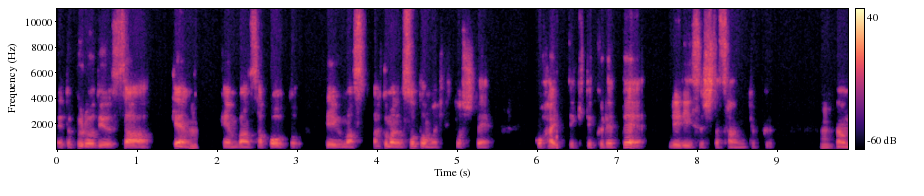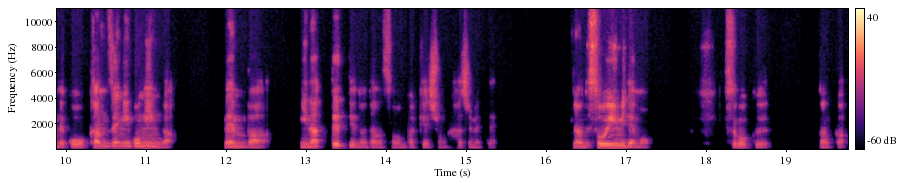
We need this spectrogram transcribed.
えっと、プロデューサー兼うん鍵盤サポートっていう、まあ、あくまでも外の人としてこう入ってきてくれて、リリースした3曲。うんなので、こう、完全に5人がメンバーになってっていうのはダンスオンバケーションが初めて。なので、そういう意味でも、すごく、なんか、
